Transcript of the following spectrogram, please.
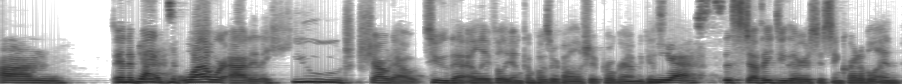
Um, and a big, while we're at it, a huge shout out to the LA Phil Young Composer Fellowship Program because yes, the stuff they do there is just incredible. And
